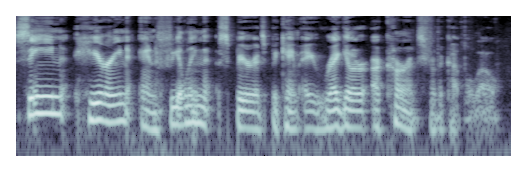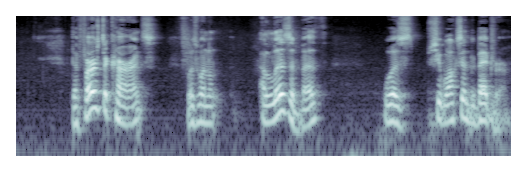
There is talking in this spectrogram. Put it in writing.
Seeing, hearing, and feeling spirits became a regular occurrence for the couple, though. The first occurrence was when Elizabeth was she walks into the bedroom,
